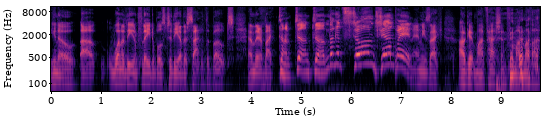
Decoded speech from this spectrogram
You know, uh, one of the inflatables to the other side of the boat, and they're like, "Dun dun dun! Look at Storm jumping!" And he's like, "I'll get my passion from my mother."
